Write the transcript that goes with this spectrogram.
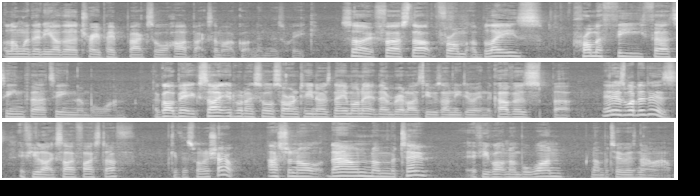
along with any other trade paperbacks or hardbacks I might have gotten in this week. So, first up from Ablaze, Promethea 1313 number one. I got a bit excited when I saw Sorrentino's name on it, then realised he was only doing the covers, but it is what it is. If you like sci fi stuff, give this one a shout. Astronaut Down number two. If you got number one, number two is now out.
